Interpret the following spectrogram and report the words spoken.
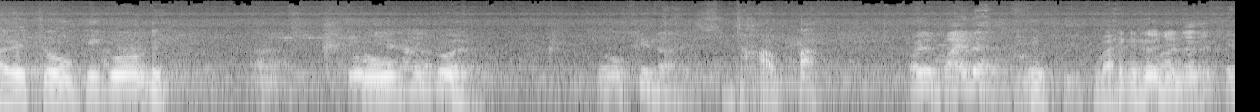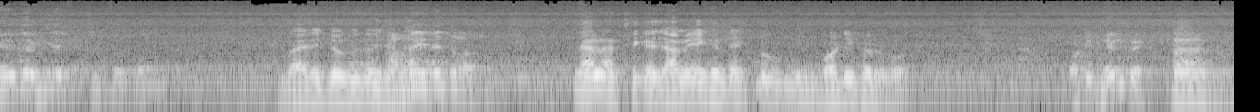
আরে চৌকি কই? চৌকি কই? ধাবা। ওই বাইরে। চৌকি রয়েছে না? না ঠিক আছে আমি এখানটা একটু বডি ফেলব। বডি ফেলবে? হ্যাঁ হ্যাঁ।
